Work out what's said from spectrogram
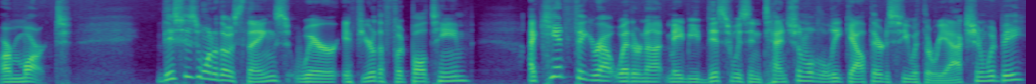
are marked. This is one of those things where if you're the football team, I can't figure out whether or not maybe this was intentional to leak out there to see what the reaction would be,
